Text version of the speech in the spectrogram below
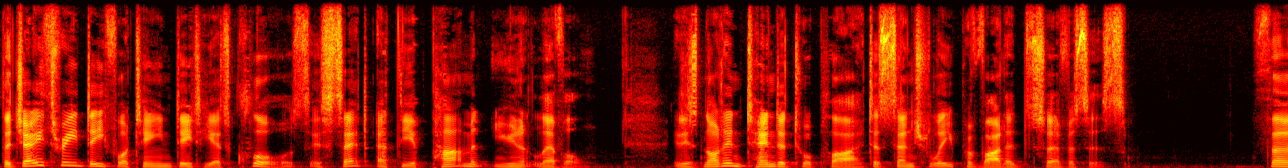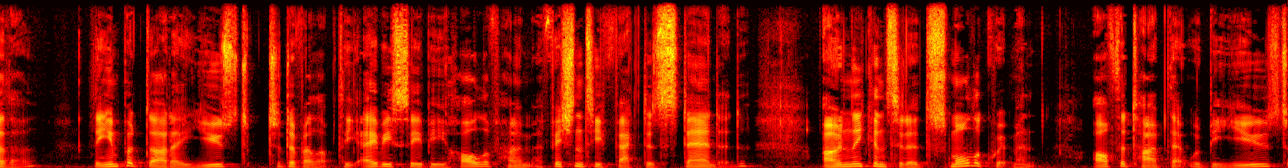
The J3D14 DTS clause is set at the apartment unit level it is not intended to apply to centrally provided services. Further, the input data used to develop the ABCB Whole of Home Efficiency Factors standard only considered small equipment of the type that would be used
